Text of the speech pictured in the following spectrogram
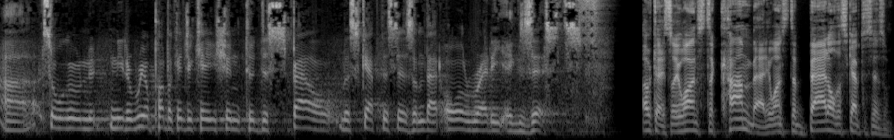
Uh, so we're going to need a real public education to dispel the skepticism that already exists. Okay, so he wants to combat, he wants to battle the skepticism.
